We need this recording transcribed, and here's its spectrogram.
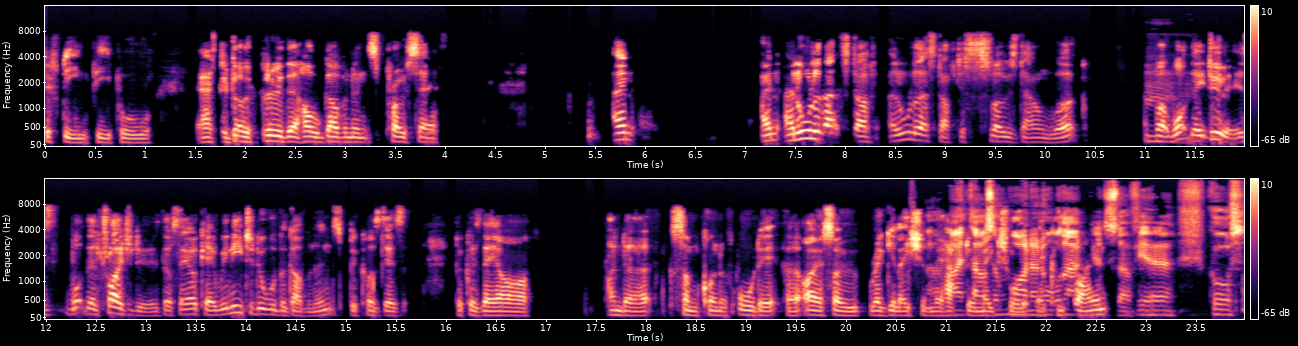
15 people. It has to go through the whole governance process. And and and all of that stuff and all of that stuff just slows down work but what Mm. they do is what they'll try to do is they'll say okay we need to do all the governance because there's because they are under some kind of audit uh, iso regulation they Uh, have to make sure that they're all that compliant stuff. Yeah, of course.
